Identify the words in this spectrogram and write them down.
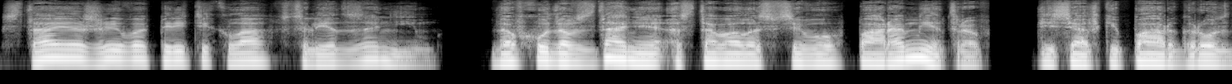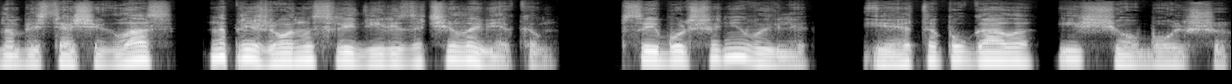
стая живо перетекла вслед за ним. До входа в здание оставалось всего пара метров. Десятки пар грозно-блестящих глаз напряженно следили за человеком. Псы больше не выли, и это пугало еще больше.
